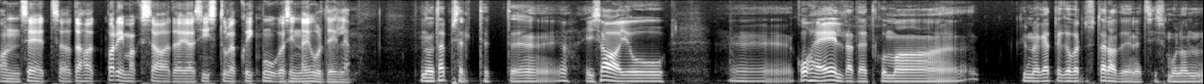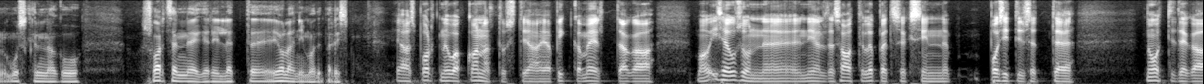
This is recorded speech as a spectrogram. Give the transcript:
on see, et sa tahad parimaks saada ja siis tuleb kõik muu ka sinna juurde hiljem. no täpselt, et eh, jah, ei saa ju eh, kohe eeldada, et kui ma kümme kätekõverdust ära teen, et siis mul on muskel nagu Schwarzeneggeril, et ei ole niimoodi päris ja sport nõuab kannatust ja, ja pikka meelt, aga ma ise usun eh, nii-öelda saate lõpetuseks siin positiivsete nootidega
